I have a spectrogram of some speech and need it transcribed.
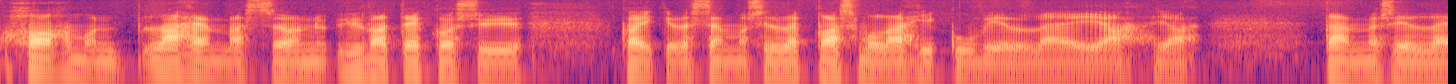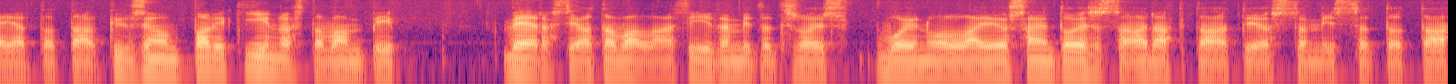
hahmon lähemmäs, se on hyvä tekosyy kaikille semmoisille kasvolähikuville ja, ja tämmöisille. Ja tota, kyllä se on paljon kiinnostavampi versio tavallaan siitä, mitä se olisi voinut olla jossain toisessa adaptaatiossa, missä tota,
